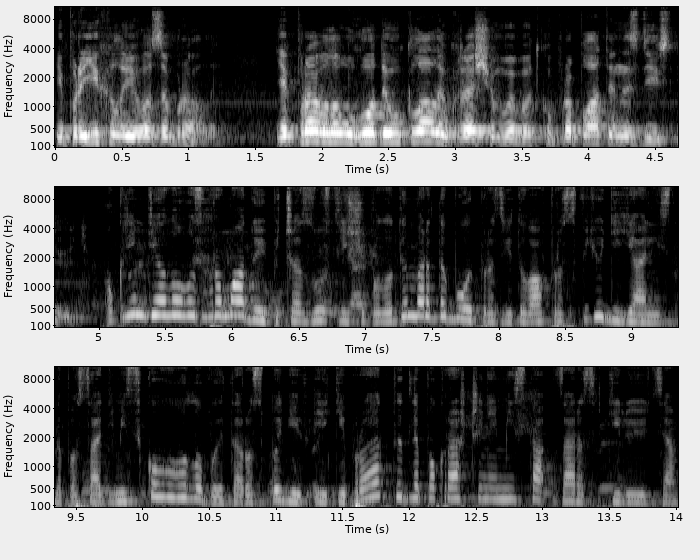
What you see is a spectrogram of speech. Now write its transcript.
і приїхали його забрали. Як правило, угоди уклали в кращому випадку, проплати не здійснюють. Окрім діалогу з громадою, під час зустрічі Володимир Дебой прозвітував про свою діяльність на посаді міського голови та розповів, які проекти для покращення міста зараз втілюються.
